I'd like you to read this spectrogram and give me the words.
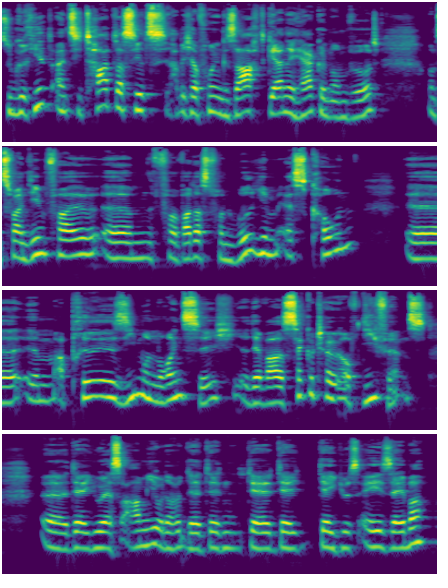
suggeriert ein Zitat, das jetzt, habe ich ja vorhin gesagt, gerne hergenommen wird. Und zwar in dem Fall ähm, war das von William S. Cohen äh, im April 97. Der war Secretary of Defense äh, der US Army oder der, der, der, der, USA selber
